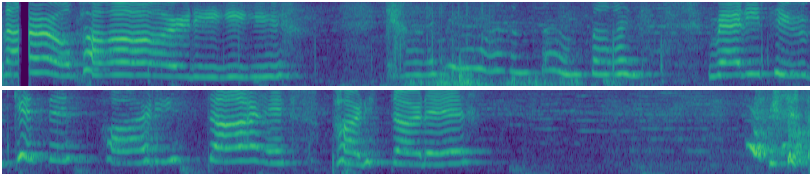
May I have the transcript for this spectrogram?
Not girl party! Cause we want some fun. Ready to get this party started. Party started.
